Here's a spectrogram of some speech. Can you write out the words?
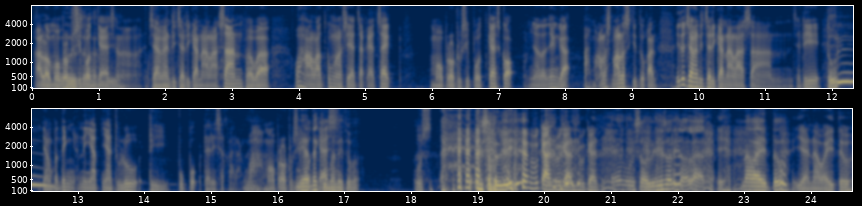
Kalau mau Betul produksi podcast, nah, jangan dijadikan alasan bahwa wah alatku masih ecek-ecek mau produksi podcast kok nyatanya enggak ah males-males gitu kan. Itu jangan dijadikan alasan. Jadi betul Yang penting niatnya dulu dipupuk dari sekarang. Wah, mau produksi niatnya podcast. gimana itu pak Us usoli bukan, bukan, bukan. eh, usoli usoli sholat Iya. nawa itu Iya, Nawa itu.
